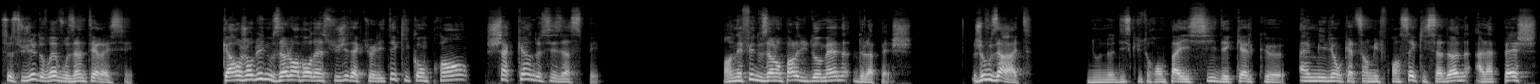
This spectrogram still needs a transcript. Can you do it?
ce sujet devrait vous intéresser. Car aujourd'hui, nous allons aborder un sujet d'actualité qui comprend chacun de ces aspects. En effet, nous allons parler du domaine de la pêche. Je vous arrête. Nous ne discuterons pas ici des quelques 1 400 000 Français qui s'adonnent à la pêche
